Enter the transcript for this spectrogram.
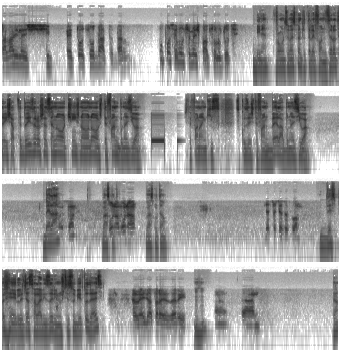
salariile și pe toți odată, dar nu poți să-i mulțumești pe absolut toți. Bine, vă mulțumesc pentru telefon. 0372069599. Ștefan, bună ziua! Ștefan a închis. Scuze, Ștefan. Bela, bună ziua! Bela? Vă ascult. Bună, bună! Vă ascultăm. Despre ce să spun? Despre legea salarizării. Nu știți subiectul de azi? Legea salarizării. Uh-huh. Uh, Da?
